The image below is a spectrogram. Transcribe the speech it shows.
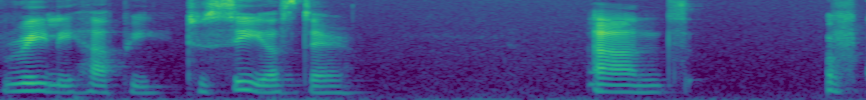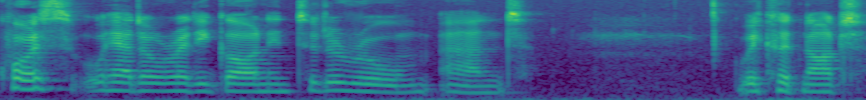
really happy to see us there. And of course, we had already gone into the room and we could not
